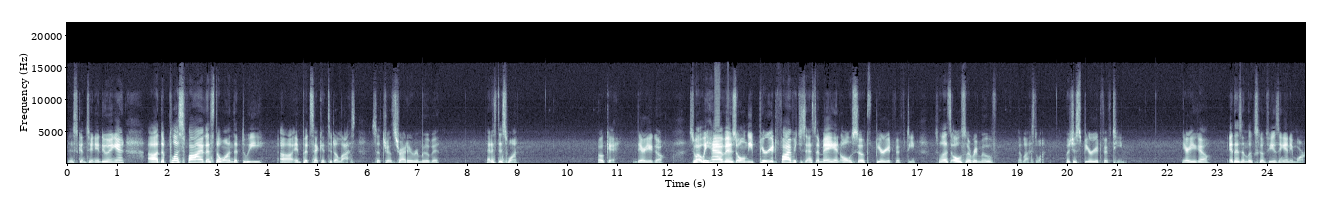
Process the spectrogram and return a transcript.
just continue doing it. Uh, the plus 5, that's the one that we uh, input second to the last. So let's try to remove it. That is this one. Okay, there you go. So what we have is only period 5, which is SMA, and also period 15. So let's also remove the last one, which is period 15. There you go. It doesn't look confusing anymore.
